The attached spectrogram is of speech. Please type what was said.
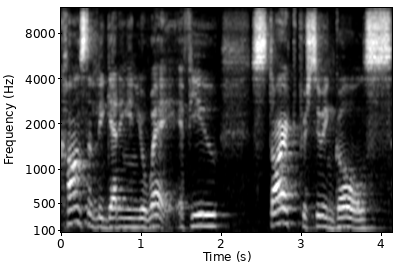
constantly getting in your way. If you start pursuing goals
